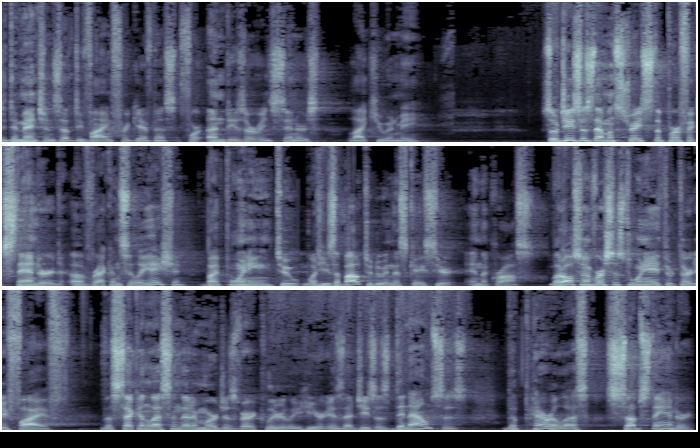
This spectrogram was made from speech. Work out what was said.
The dimensions of divine forgiveness for undeserving sinners like you and me. So Jesus demonstrates the perfect standard of reconciliation by pointing to what he's about to do in this case here in the cross. But also in verses 28 through 35, the second lesson that emerges very clearly here is that Jesus denounces the perilous substandard.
